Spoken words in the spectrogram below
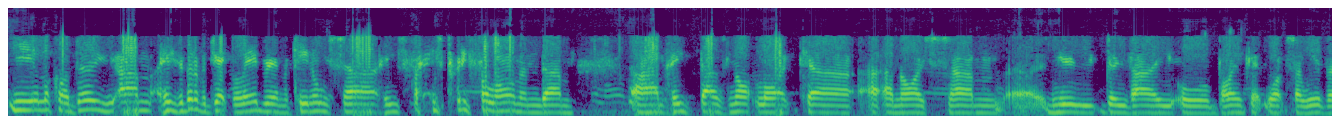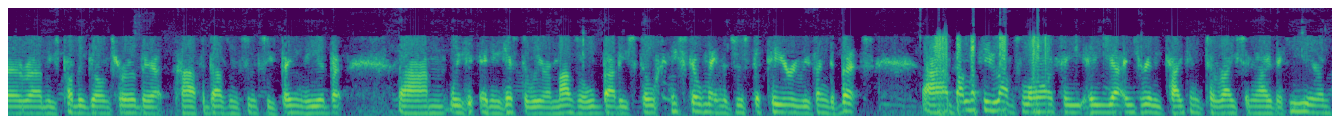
Yeah, look, I do. Um, he's a bit of a Jack Lad around the kennels. Uh, he's he's pretty full on, and um, um, he does not like uh, a, a, nice um, uh, new duvet or blanket whatsoever. Um, he's probably gone through about half a dozen since he's been here, but um, we, and he has to wear a muzzle, but he still he still manages to tear everything to bits. Uh, but look, he loves life. He, he uh, he's really taken to racing over here, and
